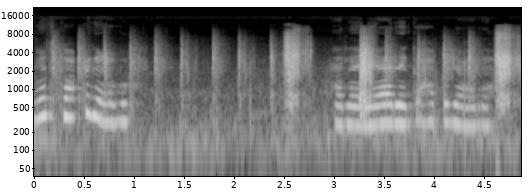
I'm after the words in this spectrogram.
ये तो कहाँ पे गया वो अरे यार कहाँ पे जा रहा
